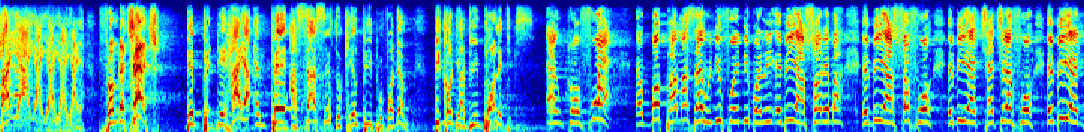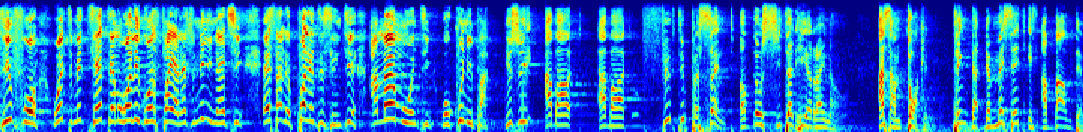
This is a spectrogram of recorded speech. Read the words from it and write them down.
fire, yeah, yeah, yeah, yeah, from the church, they, pay, they hire and pay assassins to kill people for them because they are doing politics. nkurɔfoɔ a ɛbɔ paa ma saa awudifoɔ di bɔne ebi yɛ asɔreba ebi yɛ asɔfoɔ ebi yɛ kyerɛkyerɛfoɔ ebi yɛ adiifoɔ wɔntumi teateam holy ghost fire nanso ne nyinaa akyi ɛsiane politics nti aman mu nti wɔku nipa You see, about about 50% of those seated here right now, as I'm talking, think that the message is above them.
